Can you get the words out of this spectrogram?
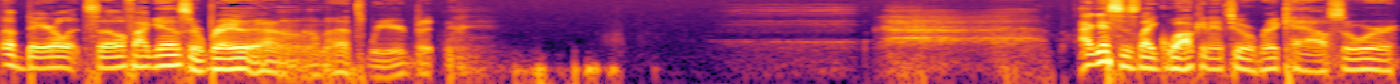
a barrel itself, I guess, or I don't know. That's weird, but I guess it's like walking into a rick house or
